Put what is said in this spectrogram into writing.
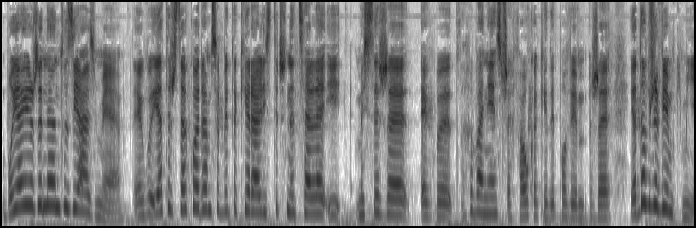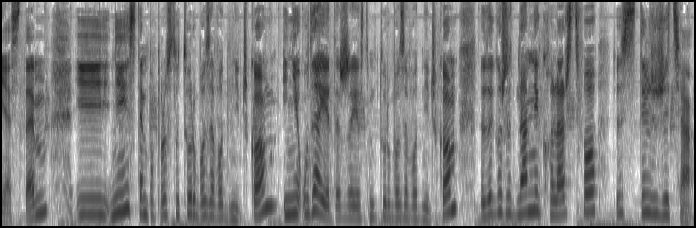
Bo ja jeżdżę na entuzjazmie. Jakby ja też zakładam sobie takie realistyczne cele i myślę, że jakby to chyba nie jest przechwałka, kiedy powiem, że ja dobrze wiem, kim jestem i nie jestem po prostu turbozawodniczką i nie udaję też, że jestem turbozawodniczką, dlatego, że dla mnie kolarstwo to jest styl życia.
